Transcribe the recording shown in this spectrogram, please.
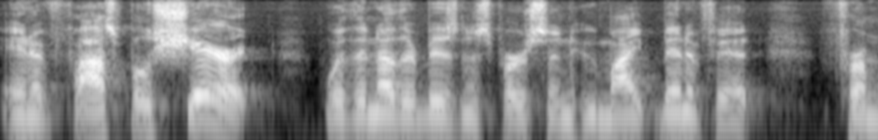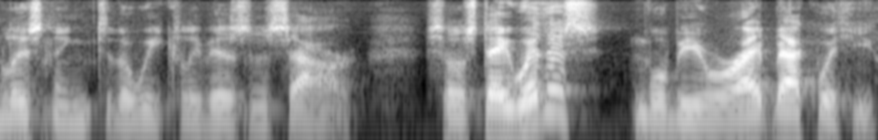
and if possible, share it with another business person who might benefit from listening to the weekly business hour. So stay with us, we'll be right back with you.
